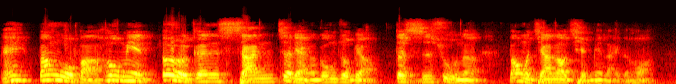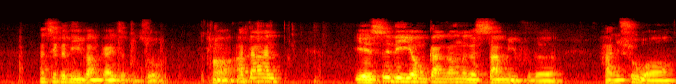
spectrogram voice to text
哎，帮我把后面二跟三这两个工作表的时数呢，帮我加到前面来的话，那这个地方该怎么做？好，那当然也是利用刚刚那个三米符的函数哦。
